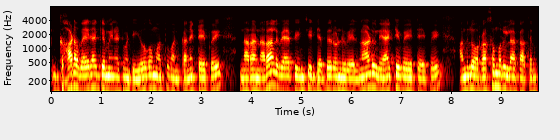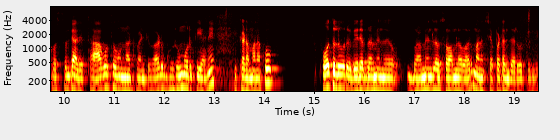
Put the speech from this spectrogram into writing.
గాఢ వైరాగ్యమైనటువంటి యోగం మత్తు వాని కనెక్ట్ అయిపోయి నర నరాలు వ్యాపించి డెబ్బై రెండు వేల నాడులు యాక్టివేట్ అయిపోయి అందులో రసమురిలాగా అతనికి వస్తుంటే అది త్రాగుతూ ఉన్నటువంటి వాడు గురుమూర్తి అని ఇక్కడ మనకు పోతులూరు వీరబ్రహ్మేంద్ర బ్రహ్మేంద్ర స్వాముల వారు మనకు చెప్పటం జరుగుతుంది.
